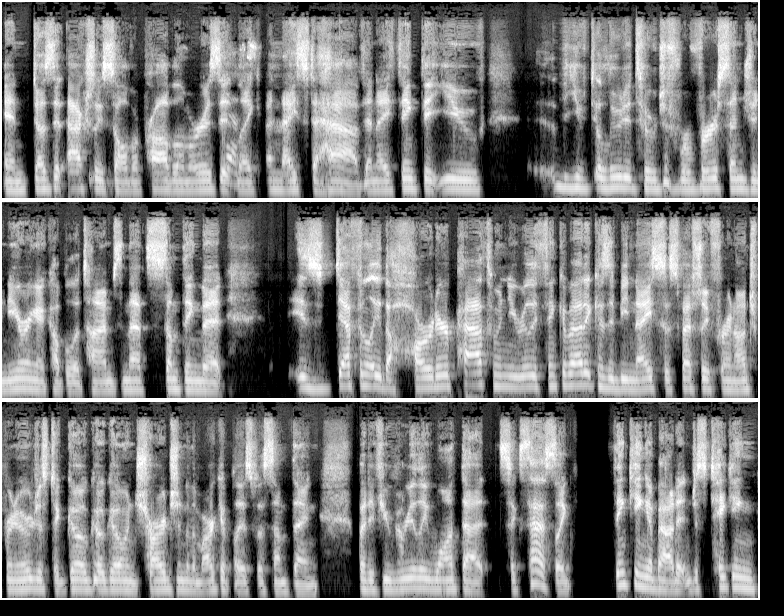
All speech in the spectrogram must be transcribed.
And does it actually solve a problem, or is it Yes. like a nice to have? And I think that you've you've alluded to just reverse engineering a couple of times, and that's something that is definitely the harder path when you really think about it because it'd be nice especially for an entrepreneur just to go go go and charge into the marketplace with something. But if you really want that success like thinking about it and just taking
